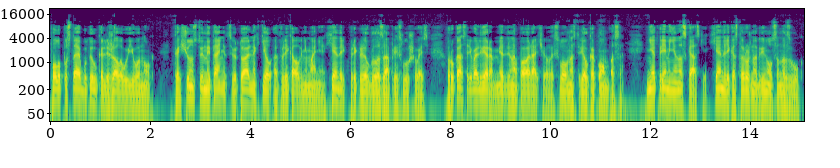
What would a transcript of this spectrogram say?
Полупустая бутылка лежала у его ног. Кощунственный танец виртуальных тел отвлекал внимание. Хенрик прикрыл глаза, прислушиваясь. Рука с револьвером медленно поворачивалась, словно стрелка компаса. Нет времени на сказки. Хенрик осторожно двинулся на звук.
